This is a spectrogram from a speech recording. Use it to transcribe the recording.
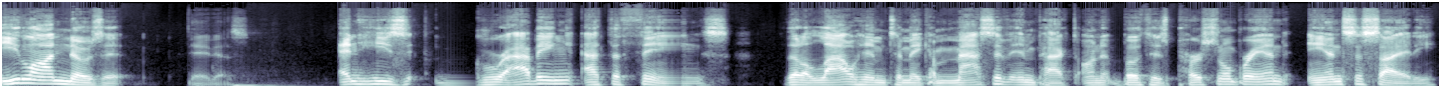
Elon knows it, Yeah, he does. and he's grabbing at the things that allow him to make a massive impact on both his personal brand and society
